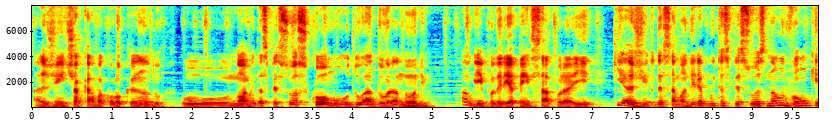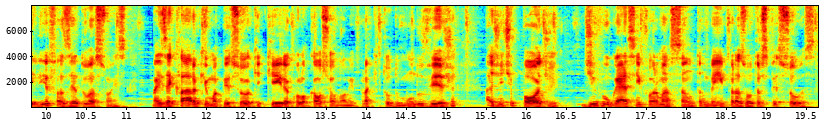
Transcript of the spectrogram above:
a gente acaba colocando o nome das pessoas como doador anônimo. Alguém poderia pensar por aí que agindo dessa maneira muitas pessoas não vão querer fazer doações. Mas é claro que uma pessoa que queira colocar o seu nome para que todo mundo veja, a gente pode divulgar essa informação também para as outras pessoas.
